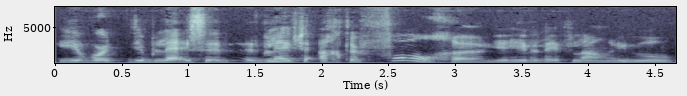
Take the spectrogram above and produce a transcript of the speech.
je wordt, je blijft, het blijft je achtervolgen je hele leven lang. Ik bedoel,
